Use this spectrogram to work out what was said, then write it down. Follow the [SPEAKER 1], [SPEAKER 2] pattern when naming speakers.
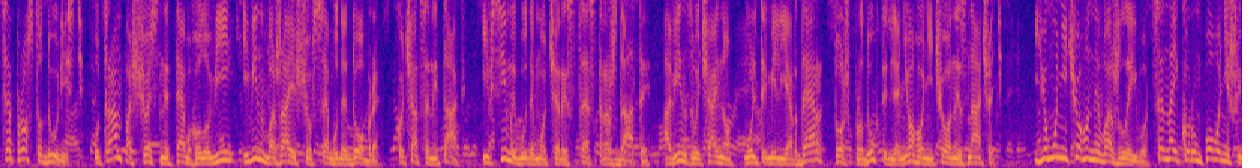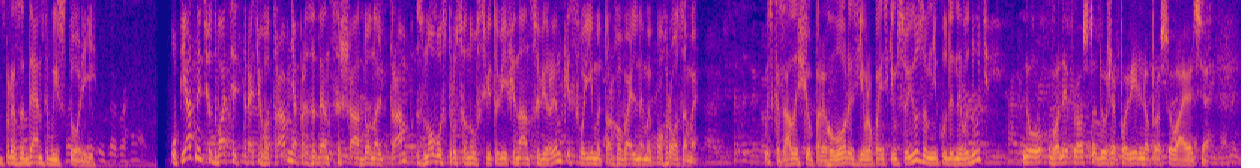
[SPEAKER 1] Це просто дурість. У Трампа щось не те в голові, і він вважає, що все буде добре. Хоча це не так, і всі ми будемо через це страждати. А він, звичайно, мультимільярдер, тож продукти для нього нічого не значать. Йому нічого не важливо. Це найкорумпованіший президент в історії.
[SPEAKER 2] У п'ятницю, 23 травня, президент США Дональд Трамп знову струсонув світові фінансові ринки своїми торговельними погрозами.
[SPEAKER 3] Ви сказали, що переговори з Європейським Союзом нікуди не ведуть.
[SPEAKER 4] Ну вони просто дуже повільно просуваються.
